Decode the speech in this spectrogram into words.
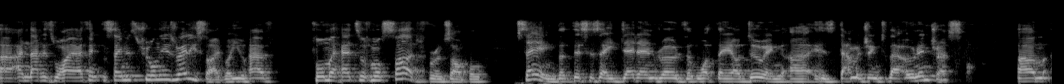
Uh, and that is why I think the same is true on the Israeli side, where you have former heads of Mossad, for example, saying that this is a dead end road, that what they are doing uh, is damaging to their own interests. Um,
